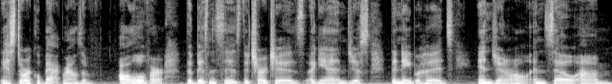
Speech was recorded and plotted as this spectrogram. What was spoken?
the historical backgrounds of all over the businesses, the churches, again, just the neighborhoods in general. And so um,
